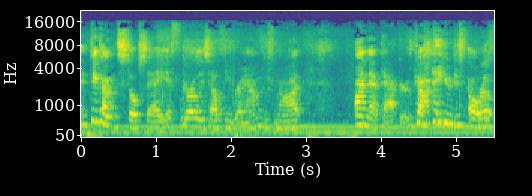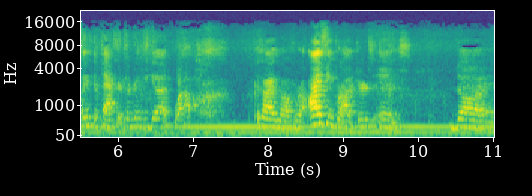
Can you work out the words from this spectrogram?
I, think I would still say if Gurley's healthy, Rams. If not, I'm that Packers guy who just always Really? think the Packers are going to be good Wow. because I love. Ro- I think Rodgers is the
